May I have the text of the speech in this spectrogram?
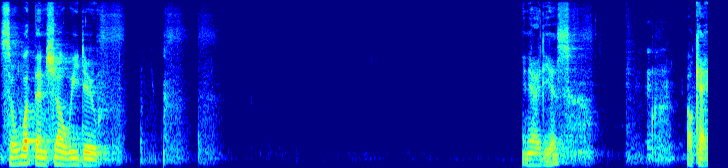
So, what then shall we do? Any ideas? Okay.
